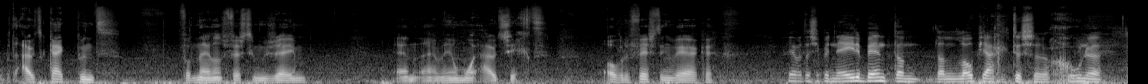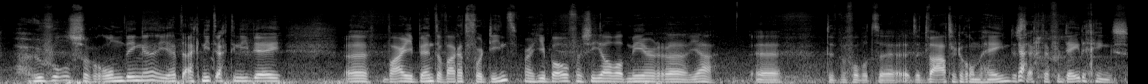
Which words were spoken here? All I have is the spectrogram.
op het uitkijkpunt van het Nederlands Vestingmuseum. En hebben een heel mooi uitzicht over de vestingwerken. Ja, want als je beneden bent, dan, dan loop je eigenlijk tussen groene heuvels, rondingen. Je hebt eigenlijk niet echt een idee uh, waar je bent of waar het voor dient. Maar hierboven zie je al wat meer, uh, ja, uh, de, bijvoorbeeld het water eromheen. Dus Ja. echt een verdedigings...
